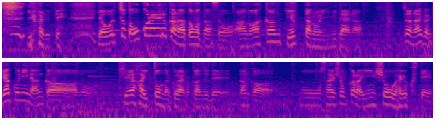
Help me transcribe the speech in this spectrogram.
言われて。いや俺ちょっと怒られるかなと思ったんですよ。あのあかんって言ったのにみたいな。じゃあなんか逆になんかあの気合入っとんなくらいの感じでなんかもう最初から印象が良くて。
